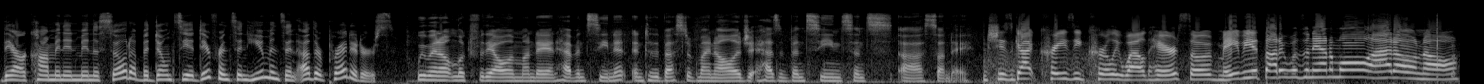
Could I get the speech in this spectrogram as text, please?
They are common in Minnesota, but don't see a difference in humans and other predators. We went out and looked for the owl on Monday and haven't seen it, and to the best of my knowledge, it hasn't been seen since uh, Sunday. She's got crazy curly wild hair, so maybe it thought it was an animal. I don't know.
